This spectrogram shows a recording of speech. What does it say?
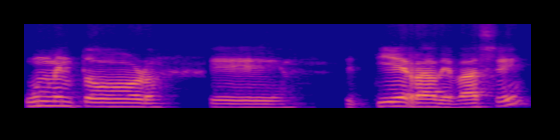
un mentor eh, de tierra, de base,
